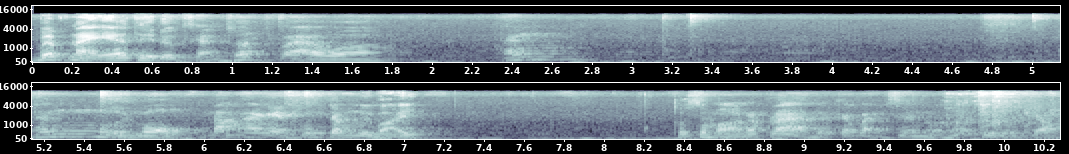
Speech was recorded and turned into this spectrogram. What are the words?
Bếp này thì được sản xuất vào ờ, tháng tháng 11 năm 2017 tôi sẽ mở nắp ra để các bạn xem nội thất bên trong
